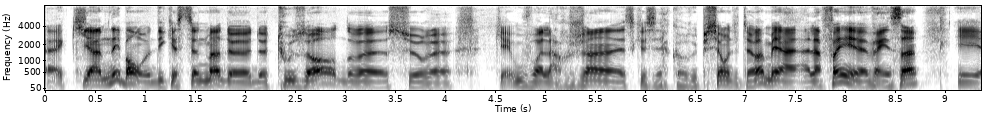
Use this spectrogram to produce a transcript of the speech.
euh, qui a amené, bon, des questionnements de, de tous ordres euh, sur euh, où va l'argent, est-ce que c'est la corruption, etc. Mais à, la fin, Vincent, et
